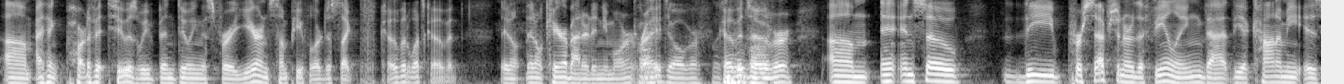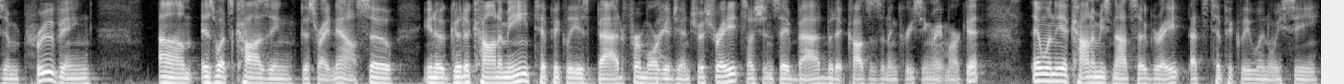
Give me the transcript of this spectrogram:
Um, I think part of it too is we've been doing this for a year, and some people are just like, COVID, what's COVID? They don't they don't care about it anymore. right? COVID's over. Let's COVID's over. Um, and, and so the perception or the feeling that the economy is improving um, is what's causing this right now. So, you know, good economy typically is bad for mortgage interest rates. I shouldn't say bad, but it causes an increasing rate market. And when the economy's not so great, that's typically when we see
